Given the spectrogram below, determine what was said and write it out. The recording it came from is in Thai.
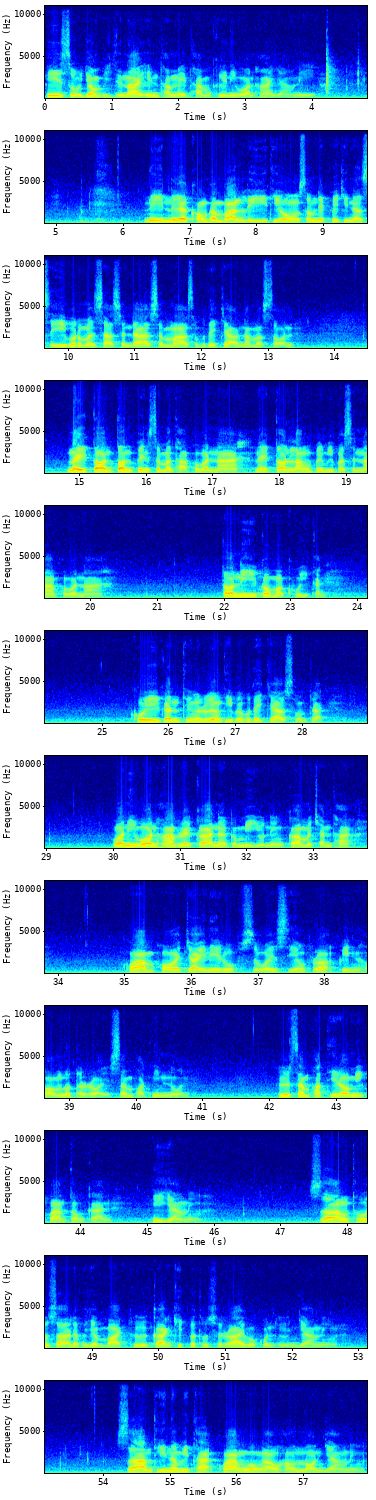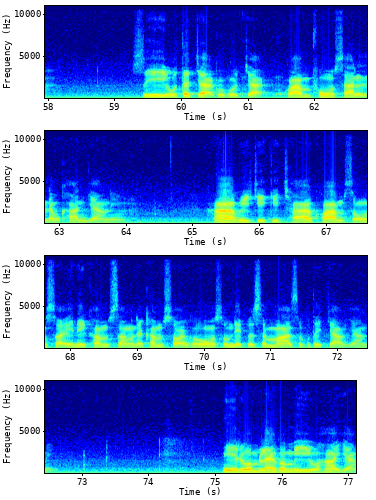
พิสุย่อมพิจารณาเห็นธรรมในธรรมคือนิวรณ์ห้าอย่างนี้ นี่เนื้อของพระบาลีที่องค์สมเด็จพระจินสีบรมศาสดาสัมมาสัมพุทธเจ้านำมาสอน ในตอนต้นเป็นสมถภาวนา ในตอนหลังเป็นวิปัสสนาภาวนา ตอนนี้ก็มาคุยกัน คุยกันถึงเรื่องที่พระพุทธเจ้าทรงตรัส ว่านิวรณ์ห้ารายการนะก็มีอยู่หนึ่งกามฉันทะ ความพอใจในรูปสวยเสียงเพราะกลิ่นหอมรสอร่อย สัมผัสนิ่มนวลคือสัมผัสที่เรามีความต้องการนี่อย่างหนึ่งสองโทสะและพยาบาทคือการคิดประทุษร้ายบุคคลอื่นอย่างหนึ่งสามถีนมิทะความง่วงเหงาเหานอนอย่างหนึ่ง สี่อุตจักกุกุจะความฟุ้งซ่านลำคาญอย่างหนึ่งห้าวิจิกิจฉาความสงสัยในคำสั่งและคำสอนขององค์สมเด็จพระสัมมาสัมพุทธเจ้าอย่างหนึ่ง นี่รวมแล้วก็มีอยู่ห้าอย่าง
